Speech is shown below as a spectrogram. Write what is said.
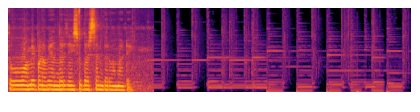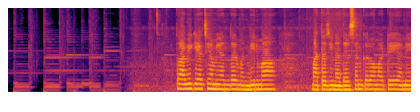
તો અમે પણ હવે અંદર જઈશું દર્શન કરવા માટે. તો આવી ગયા છે અમે અંદર મંદિરમાં માતાજીના દર્શન કરવા માટે અને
